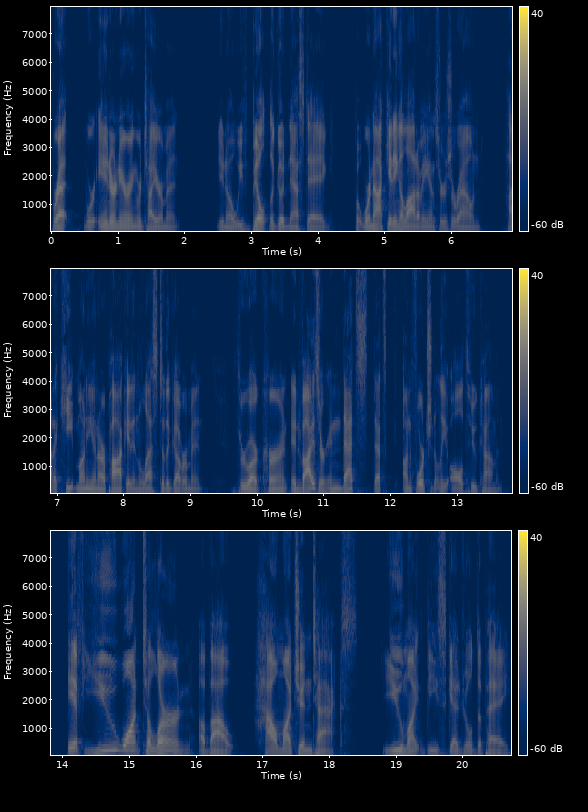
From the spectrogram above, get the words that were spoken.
Brett, we're in or nearing retirement. You know, we've built the good nest egg, but we're not getting a lot of answers around how to keep money in our pocket and less to the government through our current advisor. And that's that's unfortunately all too common. If you want to learn about how much in tax you might be scheduled to pay,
